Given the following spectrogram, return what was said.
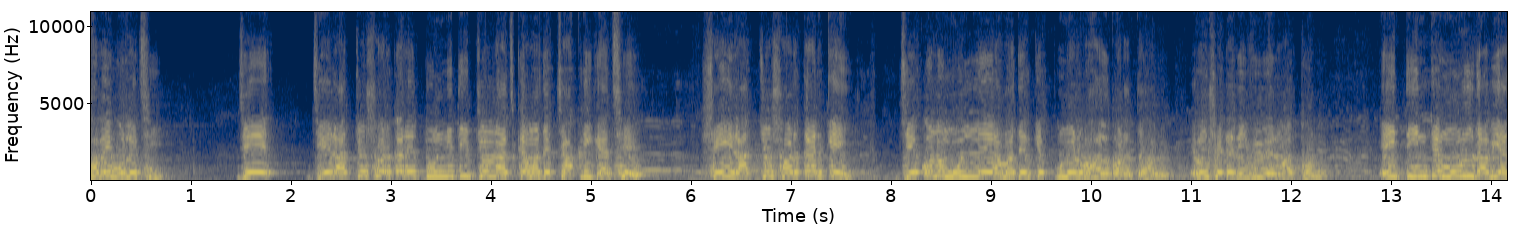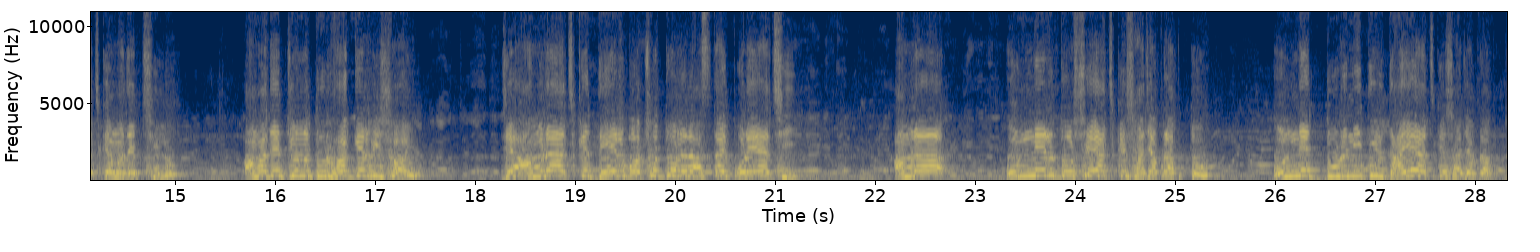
ভাবেই বলেছি যে যে রাজ্য সরকারের দুর্নীতির জন্য আজকে আমাদের চাকরি গেছে, সেই রাজ্য সরকারকেই যে কোনো মূল্যে আমাদেরকে পুনর্বহাল করাতে হবে এবং সেটা রিভিউ এর মাধ্যমে। এই তিনটে মূল দাবি আজকে আমাদের ছিল। আমাদের জন্য দুর্ভাগ্যের বিষয় যে আমরা আজকে দেড় বছর ধরে রাস্তায় পড়ে আছি। আমরা অন্যের দোষে আজকে সাজাপ্রাপ্ত। অন্যের দুর্নীতির দায়ে আজকে সাজাপ্রাপ্ত।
